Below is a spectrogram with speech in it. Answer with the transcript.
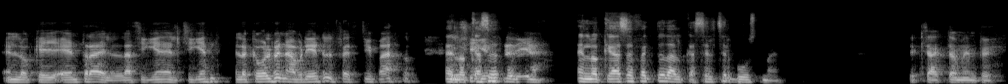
En lo que entra el, la siguiente, el siguiente, en lo que vuelven a abrir el festival. En, lo, que hace, en lo que hace efecto el Alcacelser Boostman. Exactamente.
